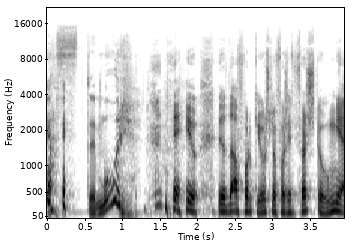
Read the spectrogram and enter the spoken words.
bestemor? Det er, jo, det er jo da folk i Oslo får sin første unge.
